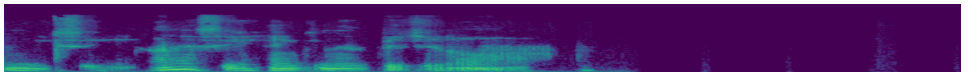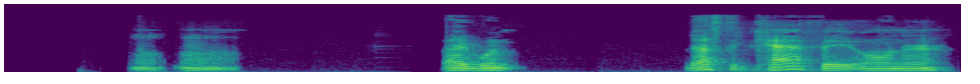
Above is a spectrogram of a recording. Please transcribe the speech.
Let me see. I didn't see Hank in this bitch at all. Uh-uh. Like when that's the cafe owner.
